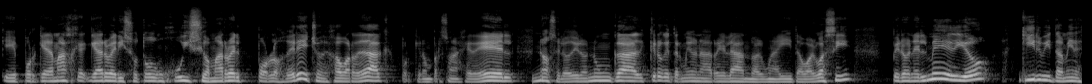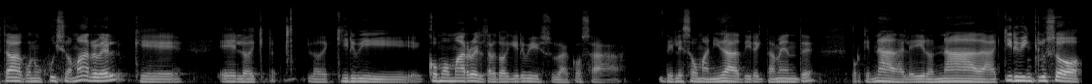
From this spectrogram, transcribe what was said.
que porque además Gerber hizo todo un juicio a Marvel por los derechos de Howard the Duck, porque era un personaje de él, no se lo dieron nunca, creo que terminaron arreglando alguna guita o algo así, pero en el medio Kirby también estaba con un juicio a Marvel, que eh, lo, de, lo de Kirby, cómo Marvel trató a Kirby es una cosa de lesa humanidad directamente, porque nada, le dieron nada. Kirby incluso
